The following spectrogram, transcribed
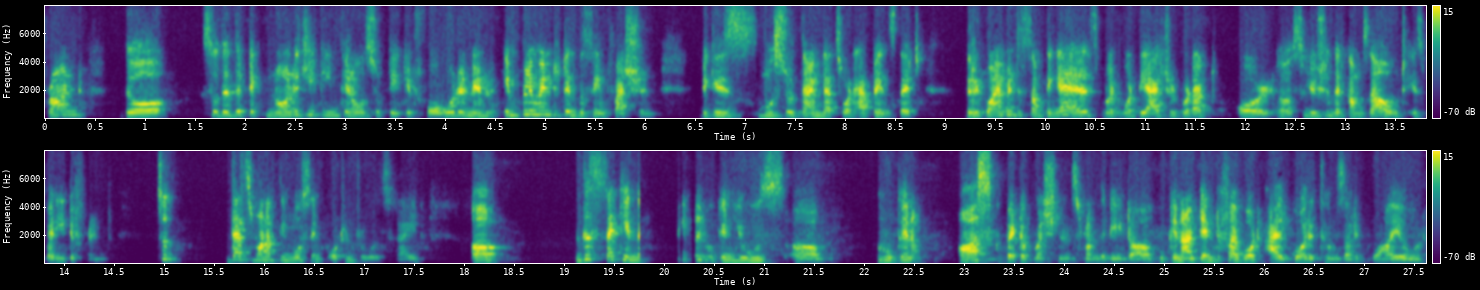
front the so that the technology team can also take it forward and implement it in the same fashion. Because most of the time that's what happens that the requirement is something else but what the actual product or uh, solution that comes out is very different. So that's one of the most important roles right? Uh, the second people who can use uh, who can ask better questions from the data who can identify what algorithms are required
